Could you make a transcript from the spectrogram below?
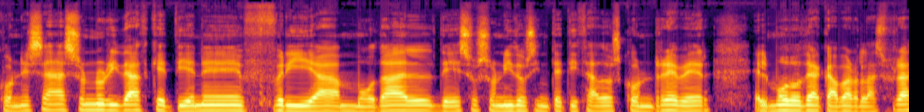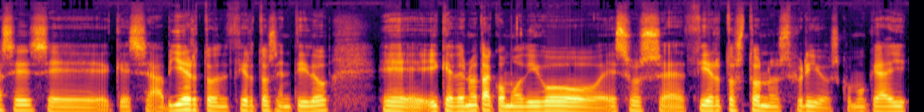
con esa sonoridad que tiene fría, modal, de esos sonidos sintetizados con reverb, el modo de acabar las frases, eh, que es abierto en cierto sentido eh, y que denota, como digo, esos eh, ciertos tonos fríos, como que hay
